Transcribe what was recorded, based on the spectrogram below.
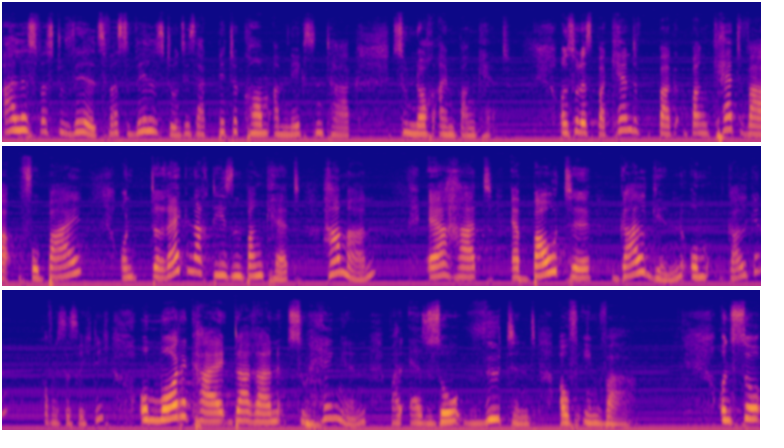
alles, was du willst. Was willst du? Und sie sagt, bitte komm am nächsten Tag zu noch einem Bankett. Und so das Bankett, Bankett war vorbei und direkt nach diesem Bankett, Haman, er hat, er baute Galgen, um, Galgen? Hoffentlich ist das richtig, um Mordecai daran zu hängen, weil er so wütend auf ihn war. Und so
